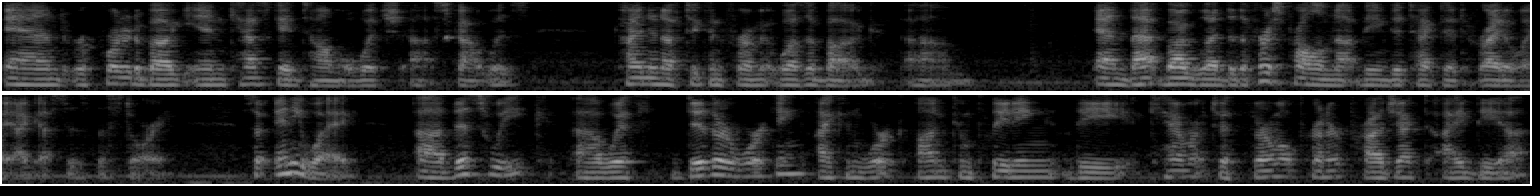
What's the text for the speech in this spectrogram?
and reported a bug in Cascade Toml, which uh, Scott was kind enough to confirm it was a bug. Um, and that bug led to the first problem not being detected right away, I guess, is the story. So, anyway, uh, this week, uh, with Dither working, I can work on completing the camera to thermal printer project idea.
